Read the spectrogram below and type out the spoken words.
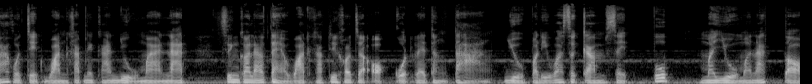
มากกว่า 7 วันครับในการอยู่มานัด ซึ่งก็แล้วแต่วัดครับที่เขาจะออกกฎอะไรต่างๆ อยู่ปริวาสกรรมเสร็จปุ๊บมาอยู่มานัดต่อ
